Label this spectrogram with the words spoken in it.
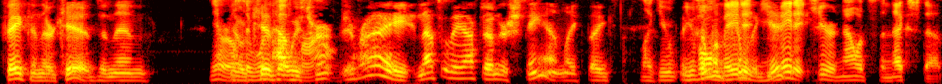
faith in their kids, and then yeah, or you know, kids always turn right, and that's what they have to understand. Like, like Like you, Like you've all made it. You made it here. Now it's the next step.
